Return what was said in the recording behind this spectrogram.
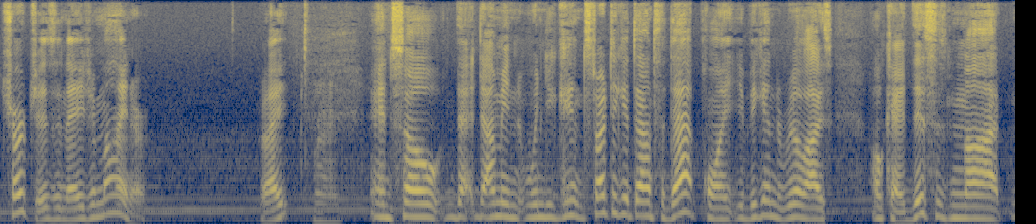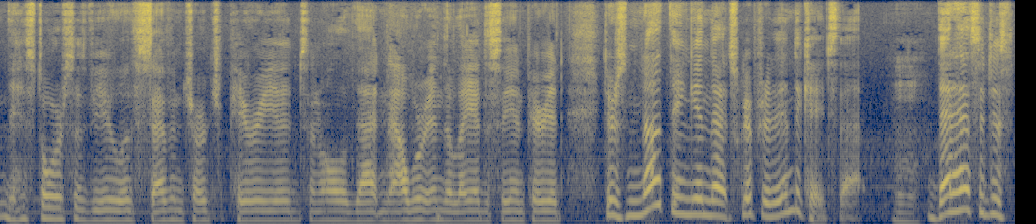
churches in Asia Minor, right? Right. And so, that, I mean, when you can start to get down to that point, you begin to realize, okay, this is not the historicist view of seven church periods and all of that. Now we're in the Laodicean period. There's nothing in that scripture that indicates that. Mhm. That has to just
